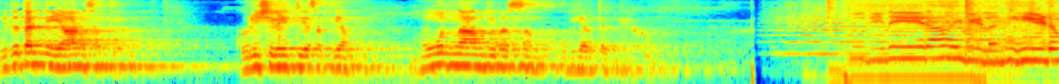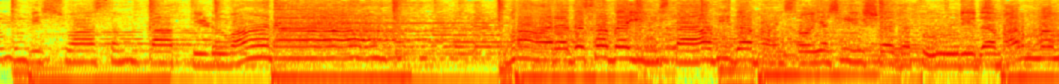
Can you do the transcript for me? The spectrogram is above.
ഇത് തന്നെയാണ് സത്യം. കുരിശിലേറ്റിയ സത്യം മൂന്നാം ദിവസം ഉയർത്തെഴുന്നേൽക്കും. വിളങ്ങിയിടും വിശ്വാസം കാത്തിടുവാനാ. ഭാരതസഭയിൽ സ്ഥാപിതമായി സ്വയശീർഷക പൂരിത മർമ്മം.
